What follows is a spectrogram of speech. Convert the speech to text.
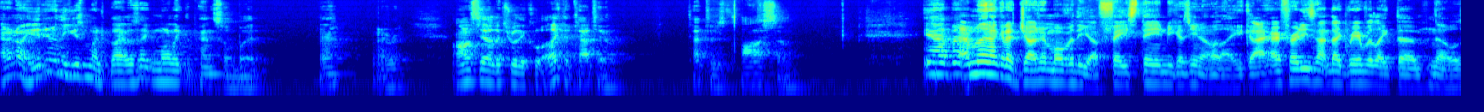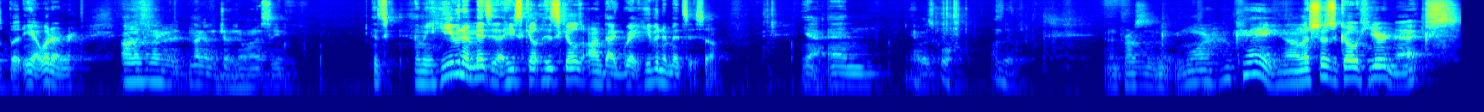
I don't know, he didn't really use much black. It looks like more like the pencil, but eh, whatever. Honestly, that looks really cool. I like the tattoo. Tattoo's awesome. Yeah, but I'm really not gonna judge him over the uh, face thing because you know, like I, I've heard he's not that great with like the nose, but yeah, whatever. Honestly, I'm not gonna, not gonna judge him. Honestly, his, I mean, he even admits it that he skill his skills aren't that great. He even admits it. So, yeah, and yeah, it was cool. And the process of making more. Okay, now let's just go here next.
